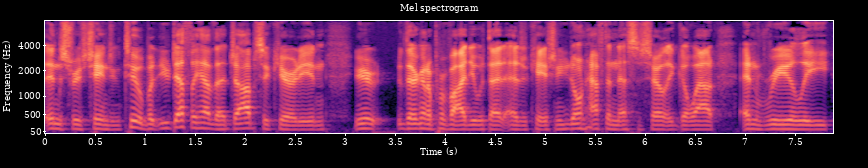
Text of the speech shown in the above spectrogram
industry is changing too, but you definitely have that job security, and you're they're going to provide you with that education. You don't have to necessarily go out and really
